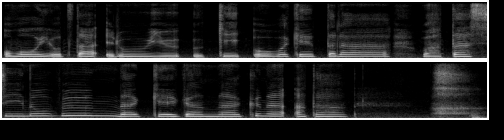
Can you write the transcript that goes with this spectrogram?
思いを伝える勇気を分けたら、私の分だけがなくなった。はあ、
